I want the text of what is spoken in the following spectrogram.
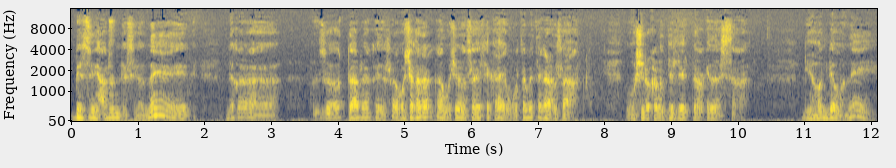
別にあるんですよね。だからずっとあるわけでさお釈迦なんかはもちろんそういう世界を求めてからさお城から出ていったわけだしさ日本でもね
